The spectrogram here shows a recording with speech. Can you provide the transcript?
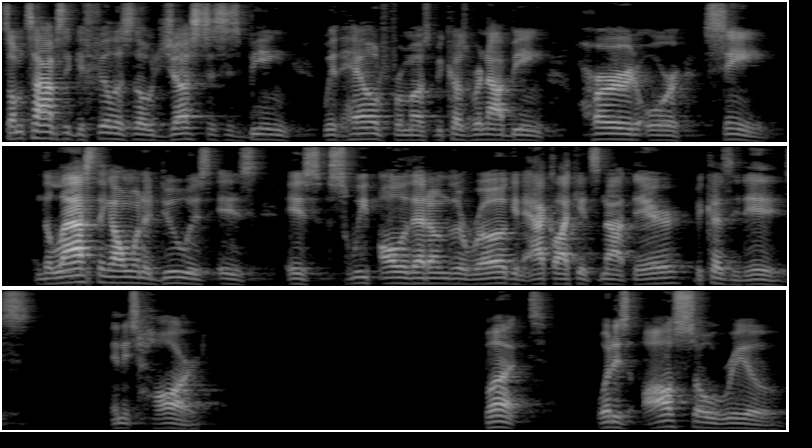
Sometimes it can feel as though justice is being withheld from us because we're not being heard or seen. And the last thing I want to do is, is, is sweep all of that under the rug and act like it's not there because it is. And it's hard. But what is also real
